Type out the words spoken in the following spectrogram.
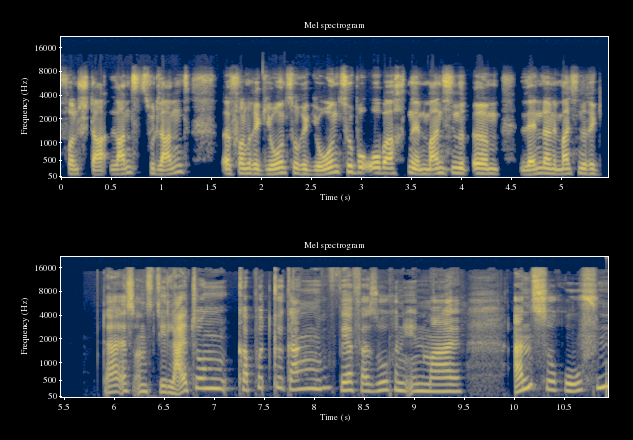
von Sta Land zu Land, äh, von Region zu Region zu beobachten. In manchen ähm, Ländern, in manchen Regionen da ist uns die Leitung kaputt gegangen. Wir versuchen ihn mal anzurufen.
